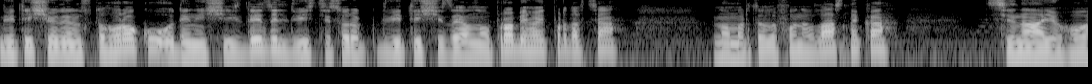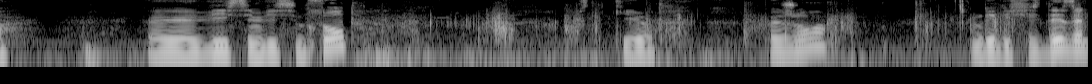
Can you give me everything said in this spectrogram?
2011 року, 1,6 дизель, 242 тисячі заявленого пробігу від продавця. Номер телефона власника. Ціна його е, 8800. Ось такий от Peugeot. 1,6 дизель.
